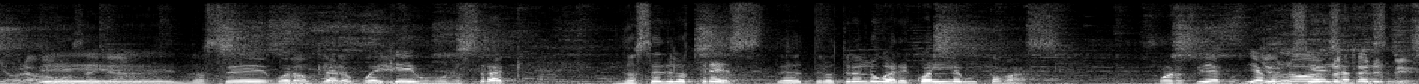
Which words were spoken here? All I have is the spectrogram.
Y ahora vamos a Eh, no sé, bueno, claro, puede que haya un bonus track. No sé de los tres, de, de los tres lugares, ¿cuál le gustó más? Bueno, tú ya, ya. Yo no, estoy en Santo el Se- primero.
